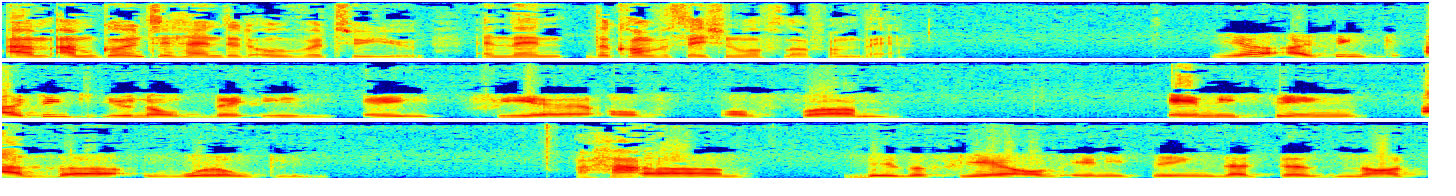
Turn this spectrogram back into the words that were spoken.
I'm, I'm going to hand it over to you, and then the conversation will flow from there. Yeah, I think I think you know there is a fear of of um, anything otherworldly. Aha. Um, there's a fear of anything that does not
